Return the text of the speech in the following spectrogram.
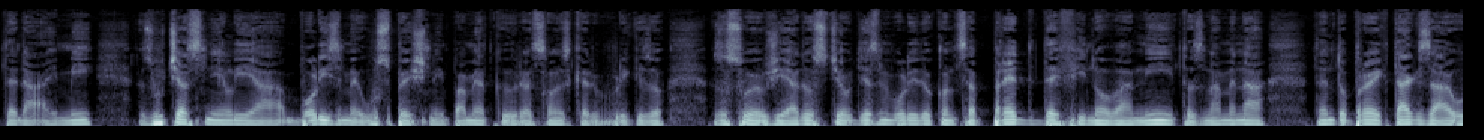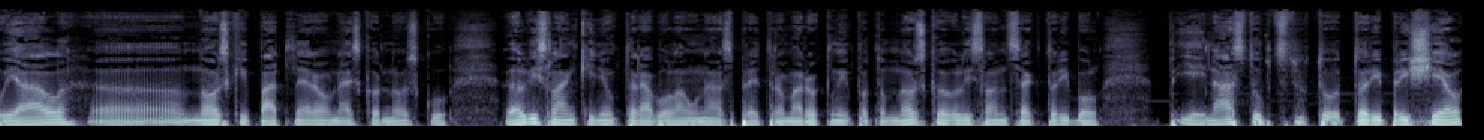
teda aj my zúčastnili a boli sme úspešní. Pamiatkový úrad Slovenskej republiky so, so svojou žiadosťou, kde sme boli dokonca preddefinovaní. To znamená, tento projekt tak zaujal e, norských partnerov, najskôr norskú veľvyslankyňu, ktorá bola u nás pred troma rokmi, potom norského veľvyslanca, ktorý bol jej nástupcu, ktorý prišiel,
